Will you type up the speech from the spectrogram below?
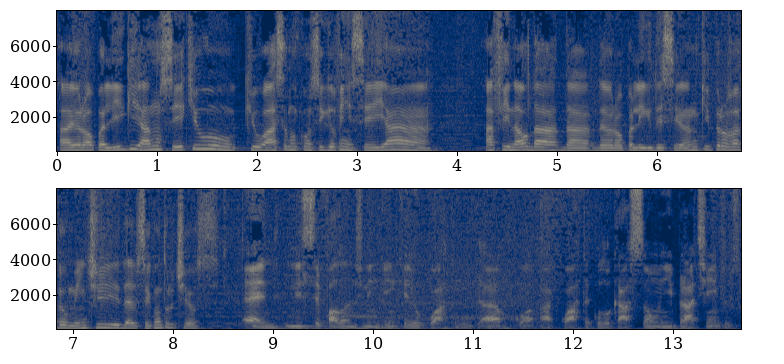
a, a Europa League, a não ser que o, que o Arsenal consiga vencer a, a final da, da, da Europa League desse ano, que provavelmente deve ser contra o Chelsea. É, nisso você falando de ninguém querer o quarto lugar, a quarta colocação e ir pra Champions,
